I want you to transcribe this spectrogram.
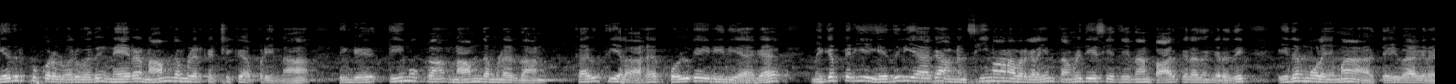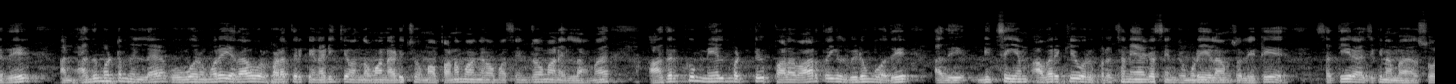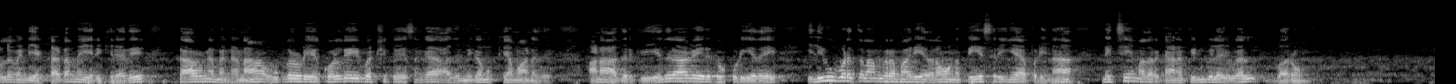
எதிர்ப்பு குரல் வருவது நேராக நாம் தமிழர் கட்சிக்கு அப்படின்னா இங்கு திமுக நாம் தமிழர் தான் கருத்தியலாக கொள்கை ரீதியாக மிகப்பெரிய எதிரியாக அண்ணன் சீமான் அவர்களையும் தமிழ் தேசியத்தை தான் பார்க்கிறதுங்கிறது இதன் மூலயமா தெளிவாகிறது. அண்ட் அது மட்டும் இல்லை ஒவ்வொரு முறை ஏதாவது ஒரு படத்திற்கு நடிக்க வந்தோமா நடித்தோமா பணம் வாங்கினோமா சென்றோமான்னு இல்லாமல் அதற்கும் மேல்பட்டு பல வார்த்தைகள் விடும்போது அது நிச்சயம் அவருக்கே ஒரு பிரச்சனையாக சென்று முடியலாம்னு சொல்லிட்டு சத்யராஜுக்கு நம்ம சொல்ல வேண்டிய கடமை இருக்கிறது. காரணம் என்னன்னா உங்களுடைய கொள்கையை பற்றி பேசுங்க அது மிக முக்கியமானது. ஆனால் அதற்கு எதிராக எதிராக இருக்கக்கூடியதை இழிவுபடுத்தலாம்ங்கிற மாதிரி எதனா ஒன்று பேசுகிறீங்க அப்படின்னா நிச்சயம் அதற்கான பின்விளைவுகள் வரும்.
